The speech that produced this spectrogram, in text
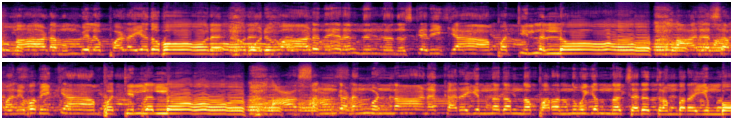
അമ്മാടെ മുമ്പിൽ പഴയതുപോലെ ഒരുപാട് നേരം നിന്ന് നിസ്കരിക്കാൻ പറ്റില്ലല്ലോ. ആരസം രസം അനുഭവിക്കാൻ പറ്റില്ലല്ലോ. ആ സങ്കടം കൊണ്ടാണ് കരയുന്നതെന്ന് പറഞ്ഞു എന്ന് ചരിത്രം പറയുമ്പോ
